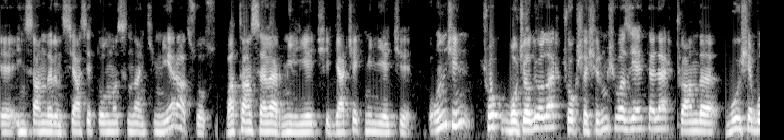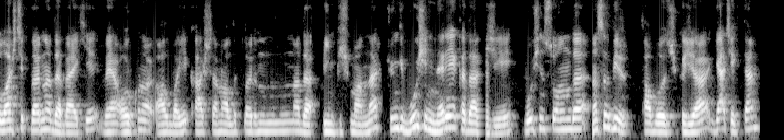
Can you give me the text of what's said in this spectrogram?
e, insanların siyasette olmasından kim niye rahatsız olsun? Vatansever, milliyetçi, gerçek milliyetçi onun için çok bocalıyorlar, çok şaşırmış vaziyetteler. Şu anda bu işe bulaştıklarına da belki veya Orkun Albay'ı karşıdan aldıklarına da bin pişmanlar. Çünkü bu işin nereye kadar gideceği, bu işin sonunda nasıl bir tablo çıkacağı gerçekten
